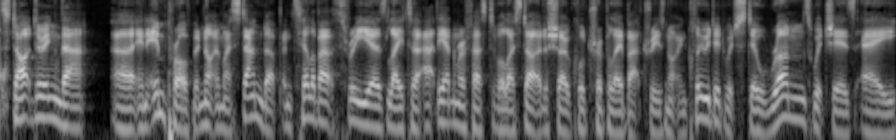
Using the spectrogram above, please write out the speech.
start doing that uh, in improv, but not in my stand up until about three years later at the Edinburgh Festival. I started a show called AAA Batteries Not Included, which still runs, which is a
